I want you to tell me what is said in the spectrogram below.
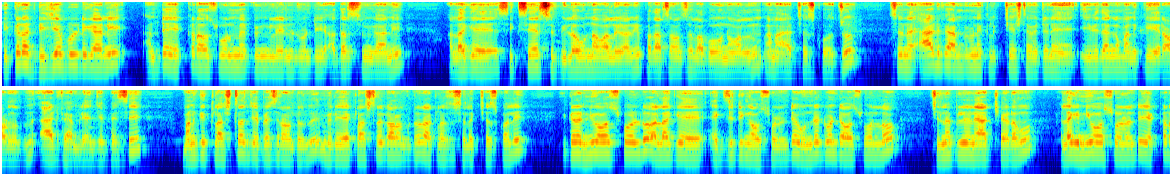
ఇక్కడ డిజేబిలిటీ కానీ అంటే ఎక్కడ హౌస్ఫుల్ మ్యాపింగ్ లేనటువంటి అదర్స్ని కానీ అలాగే సిక్స్ ఇయర్స్ బిలో ఉన్న వాళ్ళు కానీ పదహారు సంవత్సరాలు అబవ్ ఉన్న వాళ్ళని మనం యాడ్ చేసుకోవచ్చు. సో నేను యాడ్ ఫ్యామిలీ మీద క్లిక్ చేసిన వెంటనే ఈ విధంగా మనకి రావడం అవుతుంది యాడ్ ఫ్యామిలీ అని చెప్పేసి మనకి క్లస్టర్ అని చెప్పేసి రావుతుంది మీరు ఏ క్లస్టర్ కావాలనుకుంటారో ఆ క్లస్టర్ సెలెక్ట్ చేసుకోవాలి. ఇక్కడ న్యూ హౌస్ హోల్డ్ అలాగే ఎగ్జిటింగ్ హౌస్ హోల్డ్. అంటే ఉన్నటువంటి హౌస్ హోల్డ్లో చిన్నపిల్లల్ని యాడ్ చేయడము అలాగే న్యూ హౌస్ హోల్డ్ అంటే ఎక్కడ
